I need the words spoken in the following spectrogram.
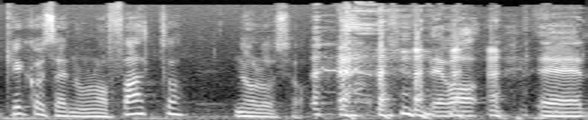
che cosa non ho fatto? Non lo so. Però eh,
